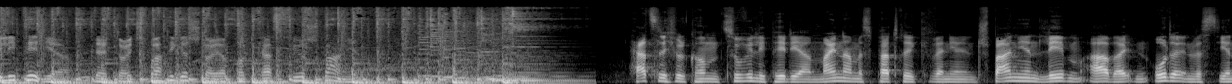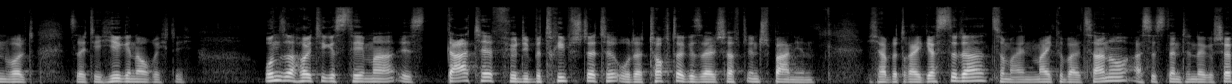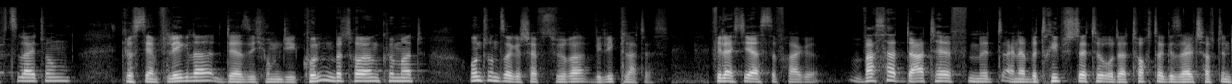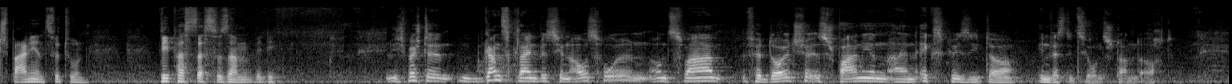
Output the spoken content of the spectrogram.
Willipedia, der deutschsprachige Steuerpodcast für Spanien. Herzlich willkommen zu Willipedia. Mein Name ist Patrick. Wenn ihr in Spanien leben, arbeiten oder investieren wollt, seid ihr hier genau richtig. Unser heutiges Thema ist DATEV für die Betriebsstätte oder Tochtergesellschaft in Spanien. Ich habe drei Gäste da. Zum einen Maike Balzano, Assistentin der Geschäftsleitung, Christian Pflegler, der sich um die Kundenbetreuung kümmert und unser Geschäftsführer Willi Plattes. Vielleicht die erste Frage. Was hat DATEV mit einer Betriebsstätte oder Tochtergesellschaft in Spanien zu tun? Wie passt das zusammen, Willi? Ich möchte ein ganz klein bisschen ausholen. Und zwar für Deutsche ist Spanien ein exquisiter Investitionsstandort.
